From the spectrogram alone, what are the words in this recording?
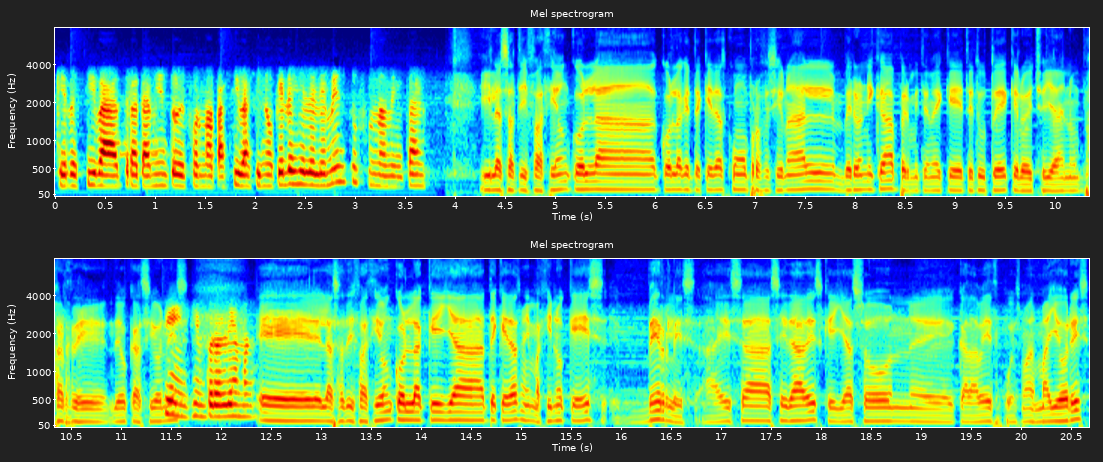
que reciba tratamiento de forma pasiva, sino que él es el elemento fundamental. Y la satisfacción con la, con la que te quedas como profesional, Verónica, permíteme que te tutee, que lo he hecho ya en un par de, ocasiones. Sí, sin problema. Eh, la satisfacción con la que ya te quedas, me imagino que es verles a esas edades que ya son eh, cada vez pues más mayores,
